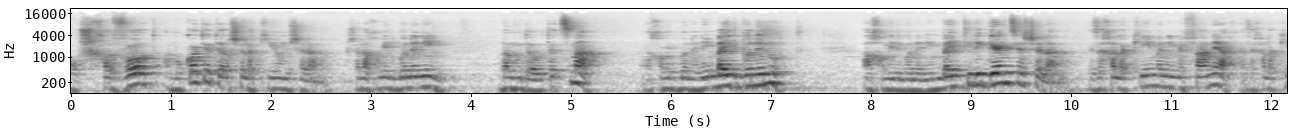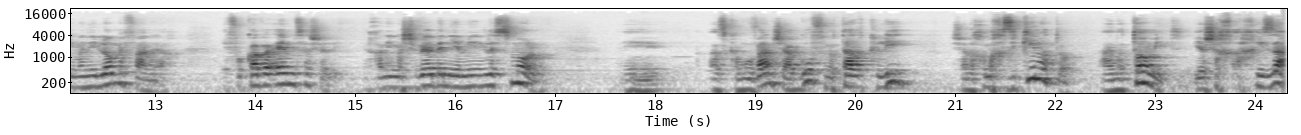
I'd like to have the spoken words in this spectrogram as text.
או שכבות עמוקות יותר של הקיום שלנו. כשאנחנו מתבוננים במודעות עצמה, אנחנו מתבוננים בהתבוננות, אנחנו מתבוננים באינטליגנציה שלנו, איזה חלקים אני מפענח, איזה חלקים אני לא מפענח, איפה קו האמצע שלי, איך אני משווה בין ימין לשמאל. אה, אז כמובן שהגוף נותר כלי שאנחנו מחזיקים אותו, האנטומית, יש אחיזה,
